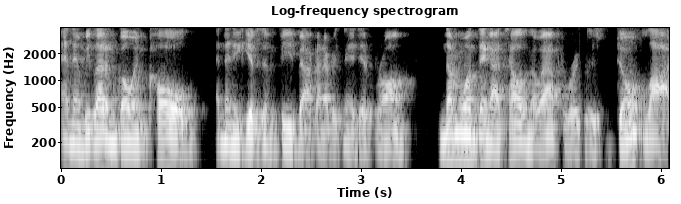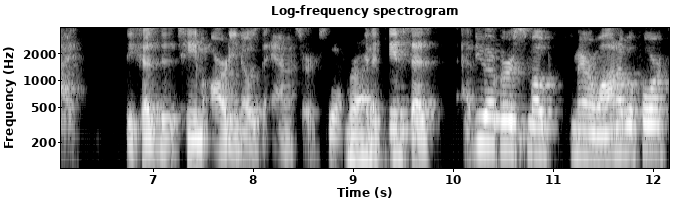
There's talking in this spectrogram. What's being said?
and then we let them go in cold, and then he gives them feedback on everything they did wrong. Number one thing I tell them though afterwards is don't lie because the team already knows the answers. Yeah, right. And the team says, have you ever smoked marijuana before?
